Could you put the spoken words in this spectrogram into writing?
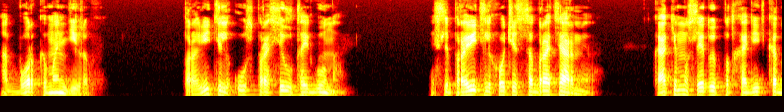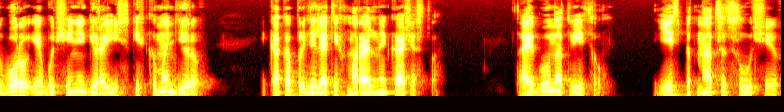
Отбор командиров. Правитель У спросил Тайгуна. Если правитель хочет собрать армию, как ему следует подходить к отбору и обучению героических командиров – и как определять их моральные качества. Тайгун ответил, есть 15 случаев,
